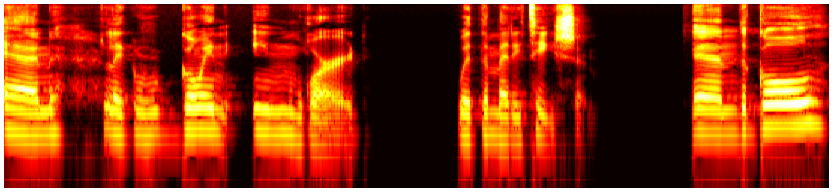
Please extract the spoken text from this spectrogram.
and like going inward with the meditation. And the goal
